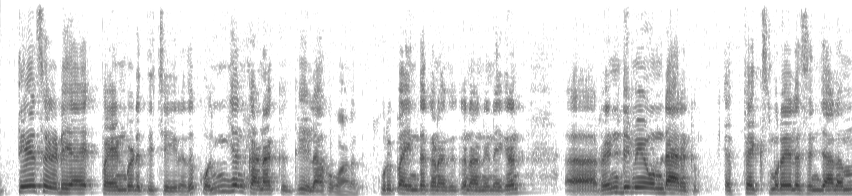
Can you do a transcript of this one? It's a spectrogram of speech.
உத்தேச இடையை பயன்படுத்தி செய்கிறது கொஞ்சம் கணக்குக்கு இலகுவானது. குறிப்பாக இந்த கணக்குக்கு நான் நினைக்கிறேன் ரெண்டுமே உண்டாக இருக்கும். எஃப்எக்ஸ் முறையில் செஞ்சாலும்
